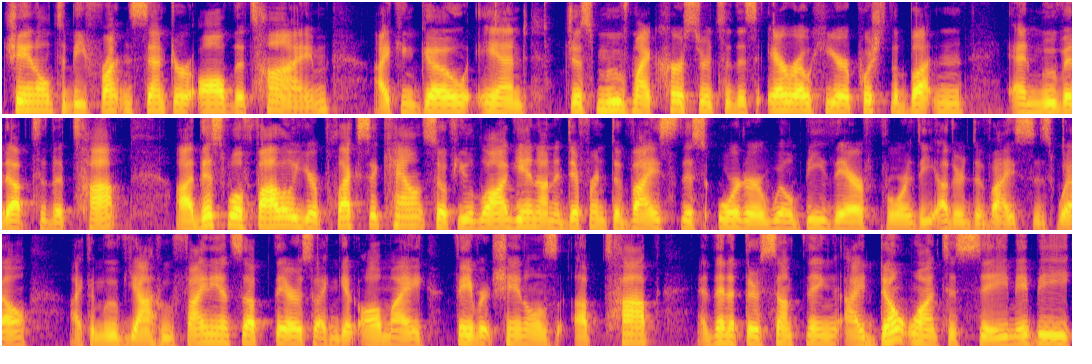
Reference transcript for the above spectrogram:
channel to be front and center all the time, I can go and just move my cursor to this arrow here, push the button, and move it up to the top. Uh, this will follow your Plex account, so if you log in on a different device, this order will be there for the other device as well. I can move Yahoo Finance up there so I can get all my favorite channels up top. And then if there's something I don't want to see, maybe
